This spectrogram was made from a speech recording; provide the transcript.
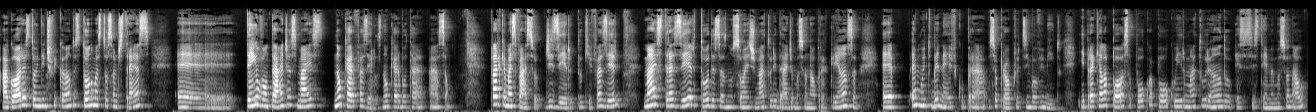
agora estou identificando, estou numa situação de estresse, é, tenho vontades, mas não quero fazê-las, não quero botar a ação. Claro que é mais fácil dizer do que fazer, mas trazer todas essas noções de maturidade emocional para a criança é é muito benéfico para o seu próprio desenvolvimento e para que ela possa, pouco a pouco, ir maturando esse sistema emocional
